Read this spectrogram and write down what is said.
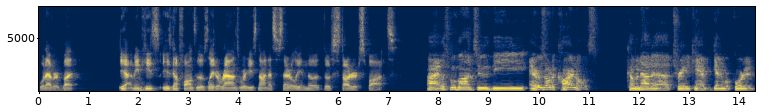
whatever. But yeah, I mean, he's he's gonna fall into those later rounds where he's not necessarily in the those starter spots. All right, let's move on to the Arizona Cardinals coming out of training camp, getting reported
